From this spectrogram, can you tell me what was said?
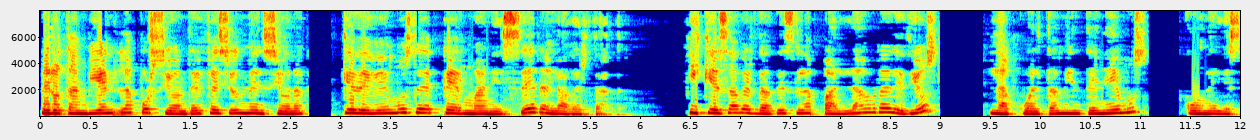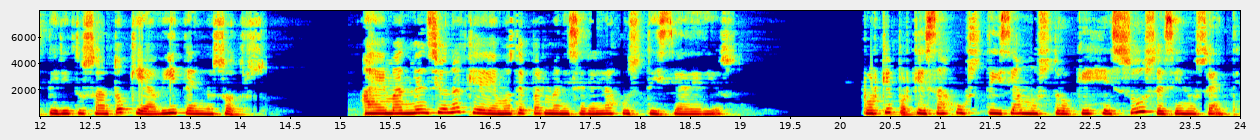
Pero también la porción de Efesios menciona que debemos de permanecer en la verdad y que esa verdad es la palabra de Dios, la cual también tenemos con el Espíritu Santo que habita en nosotros. Además menciona que debemos de permanecer en la justicia de Dios. ¿Por qué? Porque esa justicia mostró que Jesús es inocente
